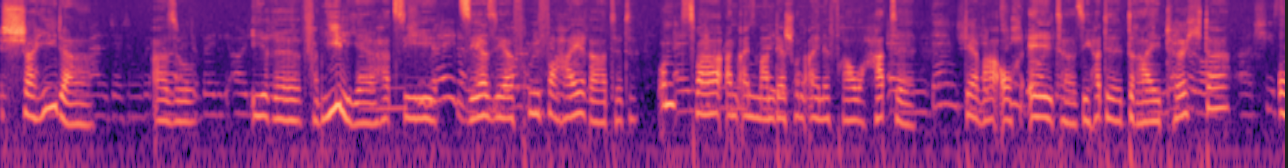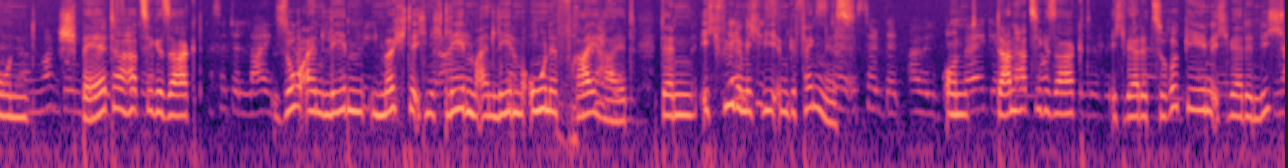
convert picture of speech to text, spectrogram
Shahida, also ihre Familie, hat sie sehr, sehr früh verheiratet. Und zwar an einen Mann, der schon eine Frau hatte. Der war auch älter. Sie hatte drei Töchter. Und später hat sie gesagt, so ein Leben möchte ich nicht leben, ein Leben ohne Freiheit, denn ich fühle mich wie im Gefängnis. Und dann hat sie gesagt, ich werde zurückgehen, ich werde nicht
